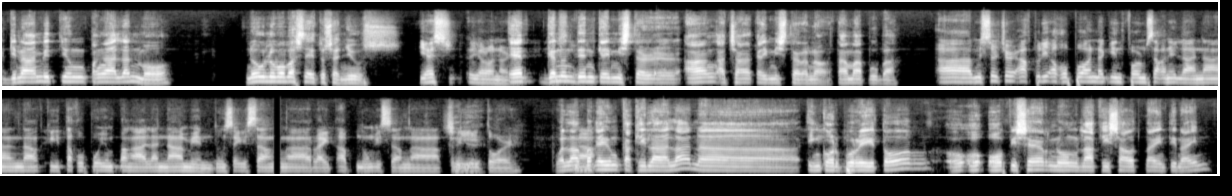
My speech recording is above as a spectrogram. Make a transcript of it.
ginamit yung pangalan mo nung lumabas na ito sa news. Yes, Your Honor. And ganun din kay Mr. Ang at saka kay Mr. Ano. Tama po ba? Ah, Mr. Chair, actually ako po ang nag-inform sa kanila na nakita ko po yung pangalan namin dun sa isang ah, write-up nung isang ah, Sige. creator. Wala Na- ba kayong kakilala na incorporator o, o officer nung Lucky South 99?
